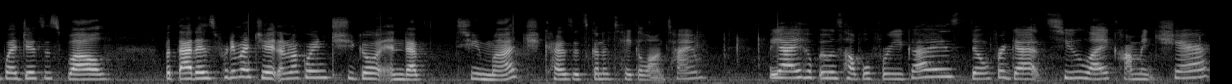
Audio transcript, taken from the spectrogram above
widgets as well. But that is pretty much it. I'm not going to go in depth too much because it's going to take a long time. But yeah, I hope it was helpful for you guys. Don't forget to like, comment, share.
